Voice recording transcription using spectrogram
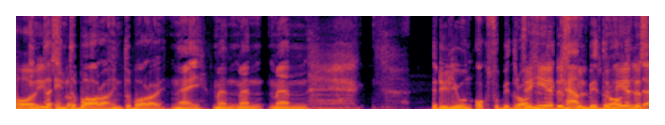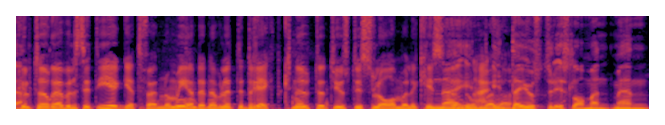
har Inte, inslag- inte bara, inte bara, nej. Men, men, men religion också bidrar till det, kan bidra till det. hederskultur är väl sitt eget fenomen? Den är väl inte direkt knuten till just islam eller kristendom? Nej, eller? inte just till islam, men, men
